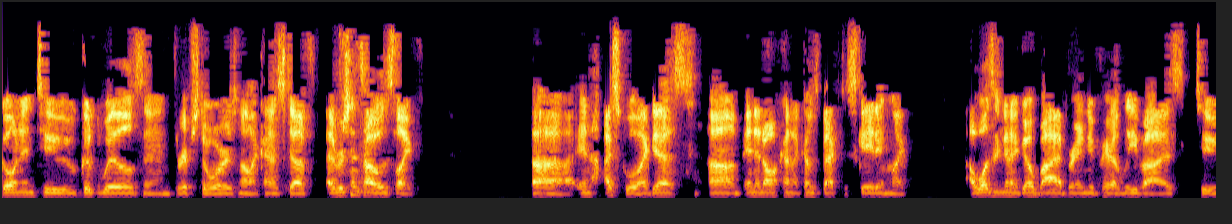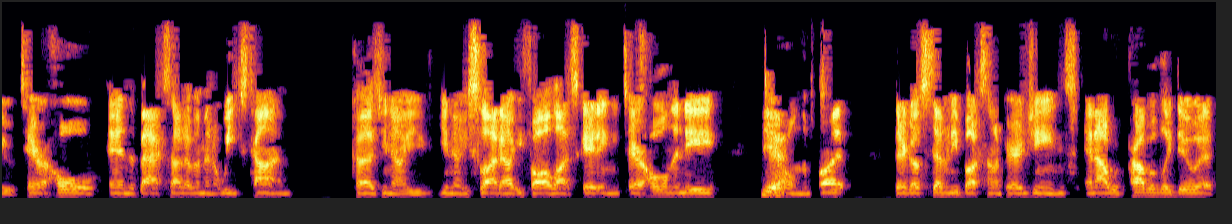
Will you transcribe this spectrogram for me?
going into Goodwills and thrift stores and all that kind of stuff ever since I was like uh in high school, I guess. Um, and it all kind of comes back to skating. Like I wasn't gonna go buy a brand new pair of Levi's to tear a hole in the backside of them in a week's time, because you know you you know you slide out, you fall a lot skating, you tear a hole in the knee, tear a hole in the butt. There goes 70 bucks on a pair of jeans. And I would probably do it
